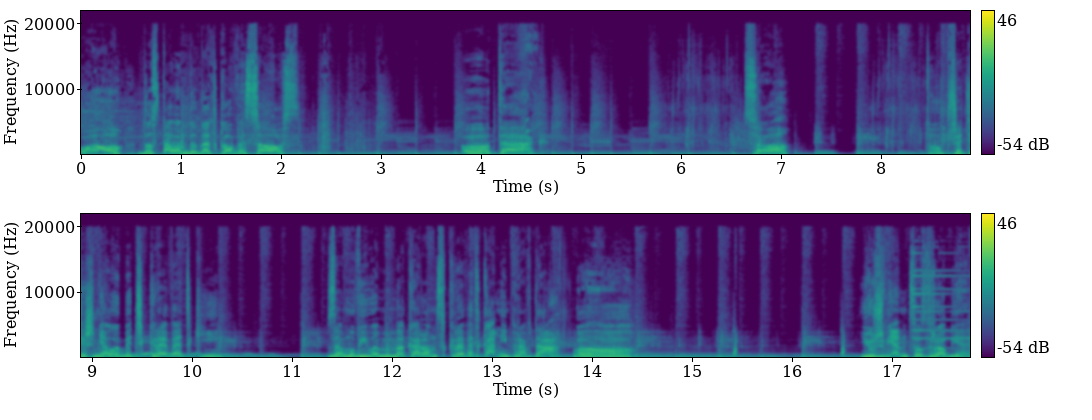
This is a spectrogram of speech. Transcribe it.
O, dostałem dodatkowy sos! O, tak! Co? Tu przecież miały być krewetki. Zamówiłem makaron z krewetkami, prawda? O! Już wiem, co zrobię.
